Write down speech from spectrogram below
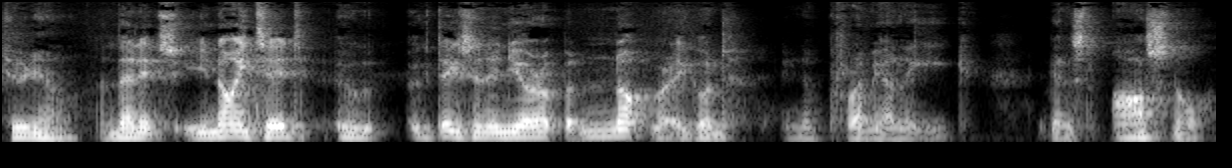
2 0. And then it's United, who are decent in Europe but not very good in the Premier League, against Arsenal.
